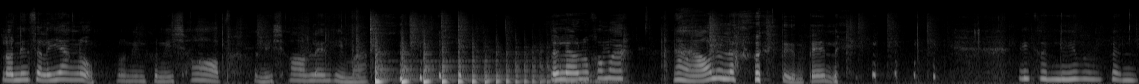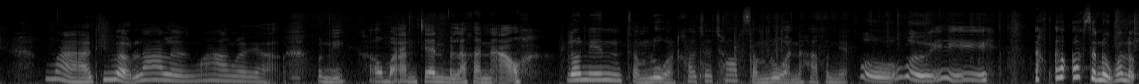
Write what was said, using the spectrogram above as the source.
โรนินเสร็จหรือยังลูกโรนินคนนี้ชอบคนนี้ชอบเล่นหิมะเร็วๆลูกเข้ามา หนาวเร็วๆตื่นเต้นไอ้คนนี้มันเป็นหมาที่แบบล่าเริงมากเลยอะ คนนี้เข้าบ้านแจนไปแล้วค่ะหนาวโรนินสำรวจเขาจะชอบสำรวจนะคะ คนเนี้ยโอ้ยสนุกป่ะลูก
